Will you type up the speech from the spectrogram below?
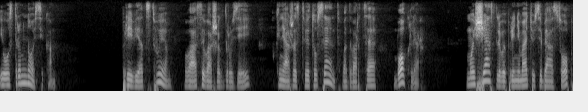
и острым носиком. «Приветствуем вас и ваших друзей в княжестве Тусент во дворце Боклер. Мы счастливы принимать у себя особ,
